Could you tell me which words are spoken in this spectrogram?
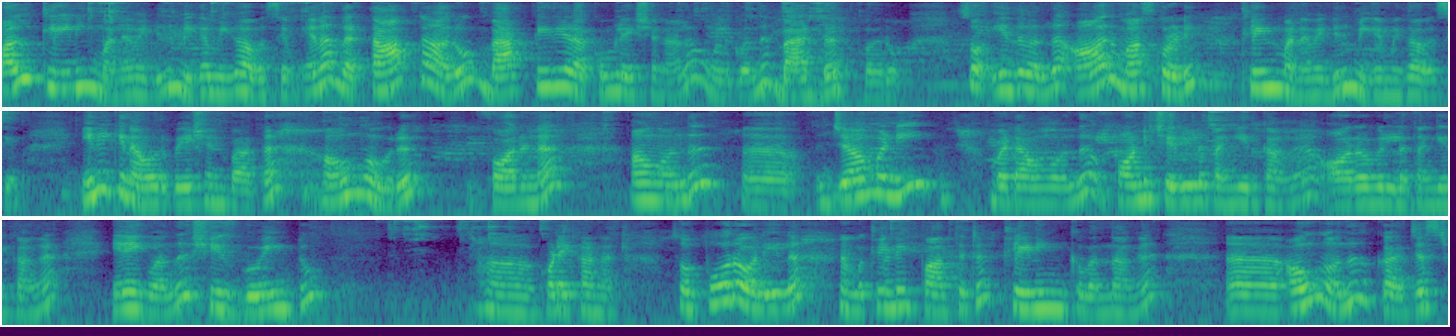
பல் கிளீனிங் பண்ண வேண்டியது மிக மிக அவசியம். ஏன்னா அந்த டாட்டாரும் பாக்டீரியல் அக்குமுலேஷனால உங்களுக்கு வந்து பேட் பிரத் வரும். ஸோ இது வந்து ஆறு மாதத்துக்கு ஒரு க்ளீன் பண்ண வேண்டியது மிக மிக அவசியம். இன்றைக்கி நான் ஒரு பேஷண்ட் பார்த்தேன். அவங்க ஒரு ஃபாரினர் அவங்க வந்து ஜெர்மனி பட் அவங்க வந்து பாண்டிச்சேரியில் தங்கியிருக்காங்க ஆரோவில்ல தங்கியிருக்காங்க. இன்னைக்கு வந்து she is going to Kodaikanal. So போகிற வழியில் நம்ம கிளினிக் பார்த்துட்டு கிளினிக்கு வந்தாங்க. அவங்க வந்து க ஜஸ்ட்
